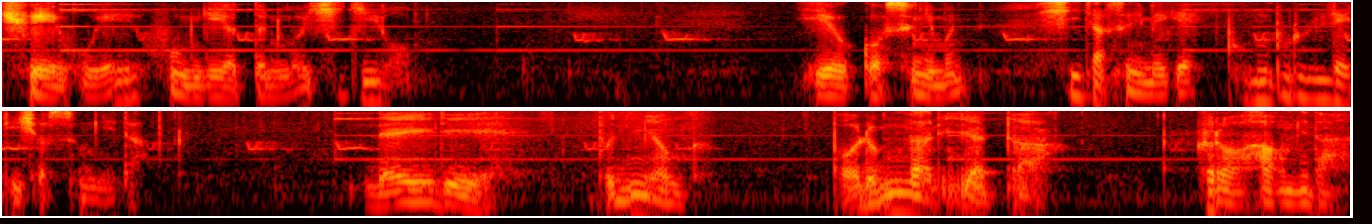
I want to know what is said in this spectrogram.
최후의 훈계였던 것이지요. 이윽고 스님은 시자 스님에게 분부를 내리셨습니다. 내일이 분명 보름날이랬다. 그러하옵니다.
